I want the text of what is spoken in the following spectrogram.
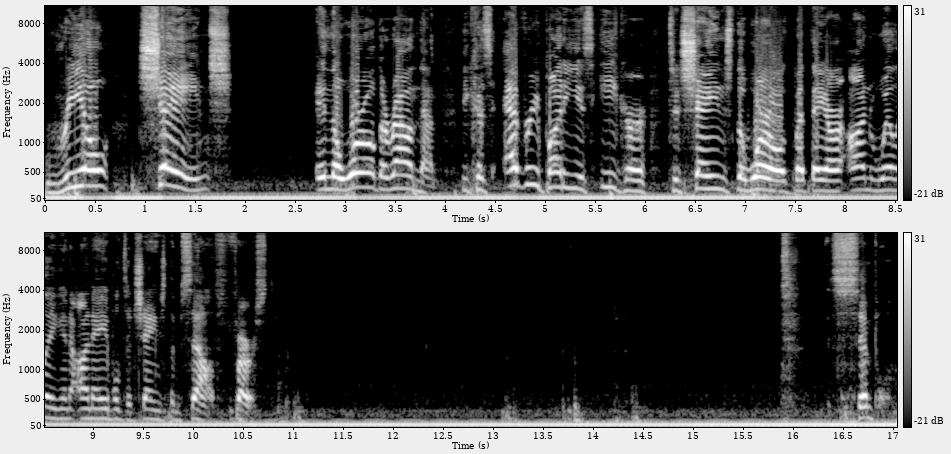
real change in the world around them because everybody is eager to change the world, but they are unwilling and unable to change themselves first. It's simple.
